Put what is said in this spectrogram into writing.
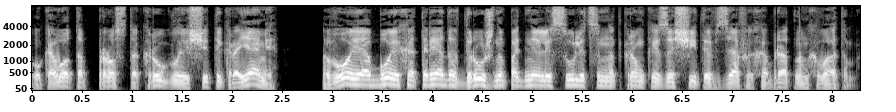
у кого-то просто круглые щиты краями, вои обоих отрядов дружно подняли с улицы над кромкой защиты, взяв их обратным хватом.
